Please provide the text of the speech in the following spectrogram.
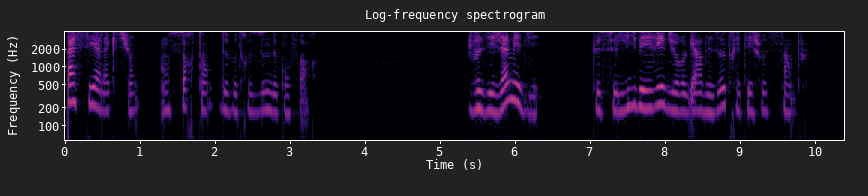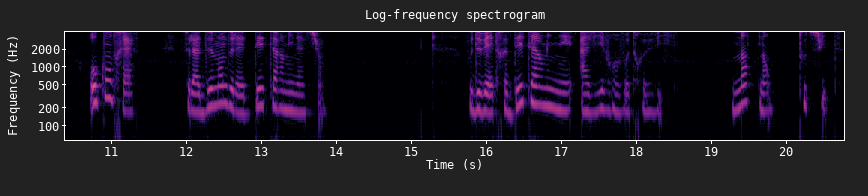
passez à l'action en sortant de votre zone de confort. Je vous ai jamais dit que se libérer du regard des autres était chose simple. Au contraire, cela demande de la détermination. Vous devez être déterminé à vivre votre vie. Maintenant, tout de suite.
